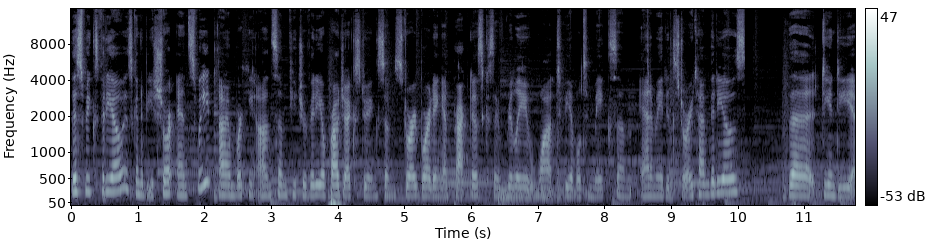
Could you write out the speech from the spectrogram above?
This week's video is going to be short and sweet. I'm working on some future video projects, doing some storyboarding and practice because I really want to be able to make some animated storytime videos. The D&D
